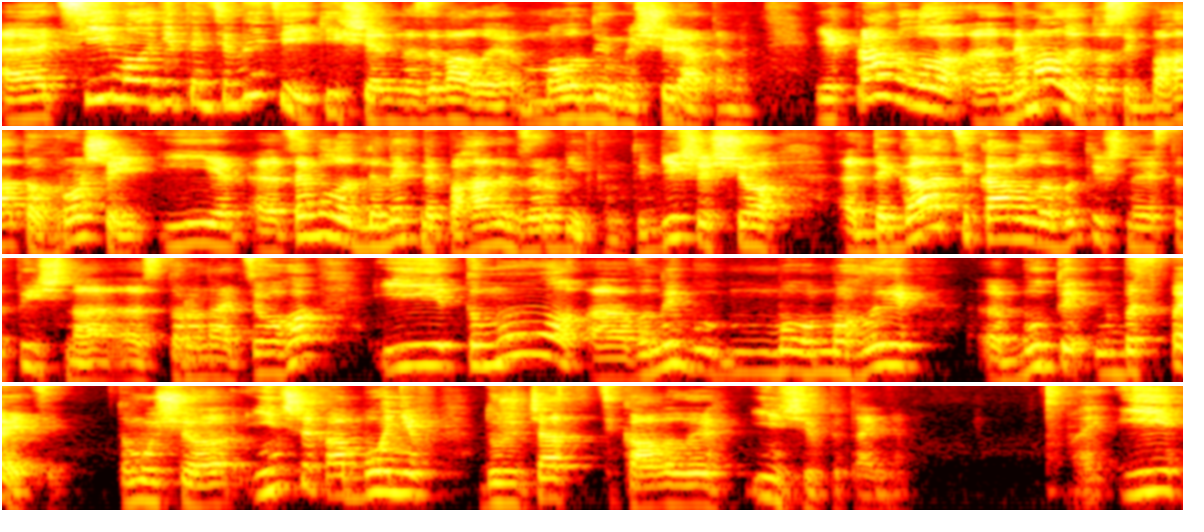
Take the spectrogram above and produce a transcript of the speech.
Е, ці молоді танцівниці, яких ще називали молодими щурятами, як правило, е, не мали досить багато грошей, і е, це було для них непоганим заробітком. Тим більше, що Дега цікавила виключно естетична сторона цього, і тому вони могли бути у безпеці, тому що інших абонів дуже часто цікавили інші питання. І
